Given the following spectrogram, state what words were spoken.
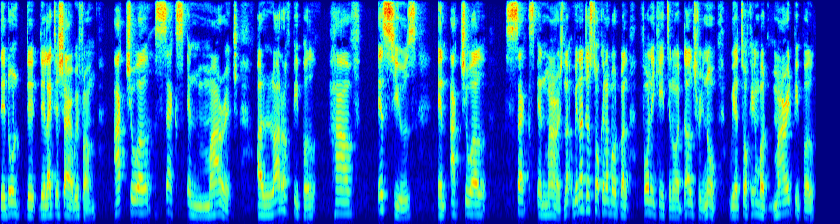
they don't they, they like to shy away from actual sex in marriage. A lot of people have issues in actual sex in marriage. Not, we're not just talking about, well, fornicating or adultery. No, we are talking about married people.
